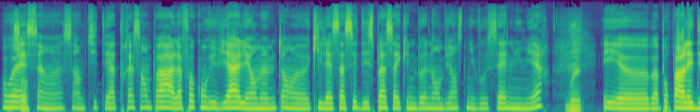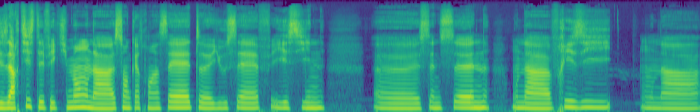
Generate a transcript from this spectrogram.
pour Ouais, c'est un, c'est un petit théâtre très sympa, à la fois convivial et en même temps qui laisse assez d'espace avec une bonne ambiance niveau scène, lumière. Ouais. Et bah, pour parler des artistes, effectivement, on a 187, euh, Youssef, Yessine, Sensen, on a Freezy, on a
